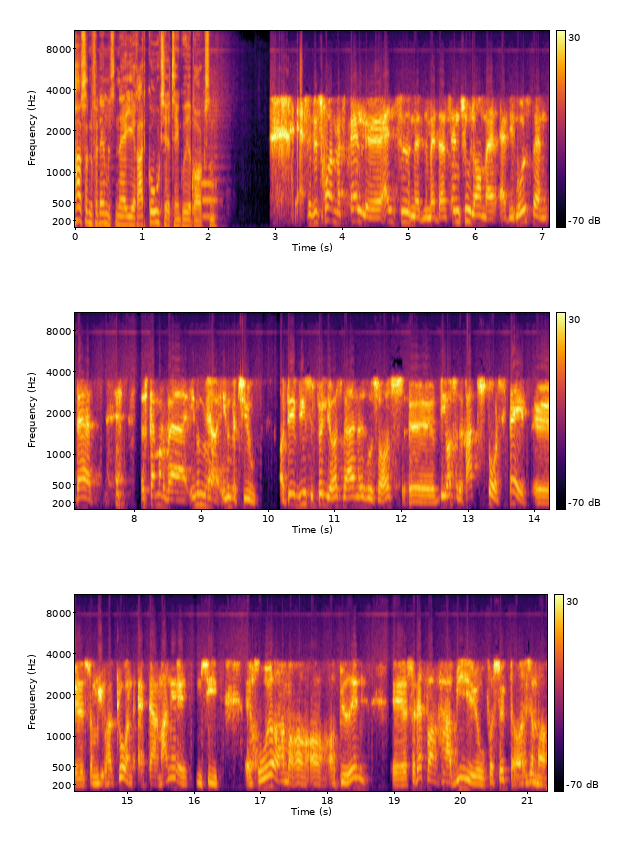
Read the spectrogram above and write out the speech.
har sådan en fornemmelse af, at I er ret gode til at tænke ud af boksen. Ja, så det tror jeg, man skal øh, altid, men, men der er sådan en tvivl om, at, at i modstand, der, der skal man være endnu mere innovativ. Og det har vi selvfølgelig også været nede hos os. Øh, vi er også et ret stort stat, øh, som jo har gjort, at der er mange kan sige, øh, hoveder om at, at, at byde ind. Øh, så derfor har vi jo forsøgt at, ligesom at,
